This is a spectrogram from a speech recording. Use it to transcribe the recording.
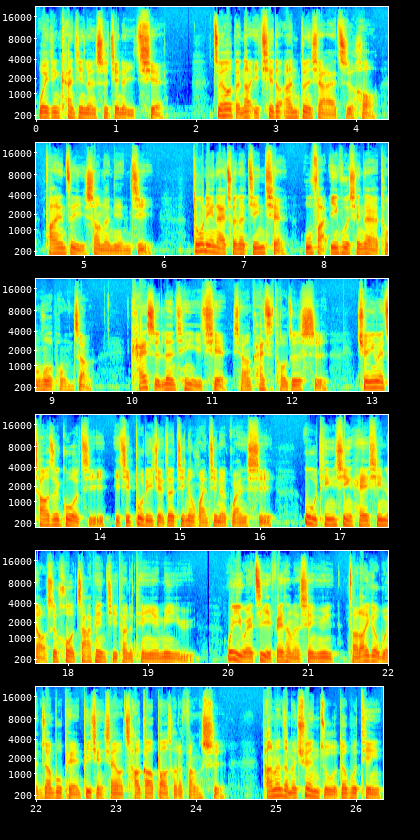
我已经看清人世间的一切。”最后等到一切都安顿下来之后，发现自己上了年纪，多年来存的金钱无法应付现在的通货膨胀，开始认清一切，想要开始投资时，却因为操之过急以及不理解这金融环境的关系。误听信黑心老师或诈骗集团的甜言蜜语，误以为自己非常的幸运，找到一个稳赚不赔并且享有超高报酬的方式。旁人怎么劝阻都不听，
